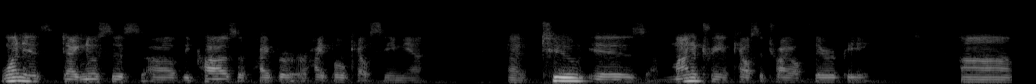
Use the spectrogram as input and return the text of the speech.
one is diagnosis of the cause of hyper or hypocalcemia. Uh, two is monitoring of calcitriol therapy uh,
